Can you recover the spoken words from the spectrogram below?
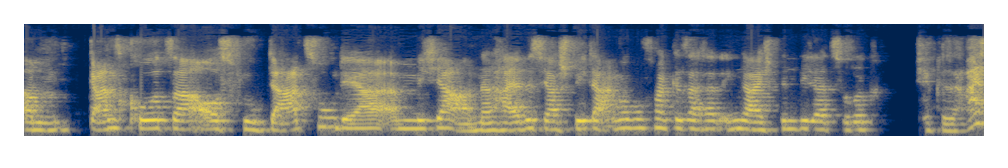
Ähm, ganz kurzer Ausflug dazu, der ähm, mich ja ein halbes Jahr später angerufen hat, gesagt hat, Inga, ich bin wieder zurück. Ich habe gesagt, was?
